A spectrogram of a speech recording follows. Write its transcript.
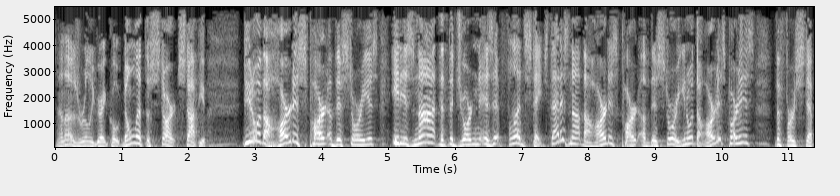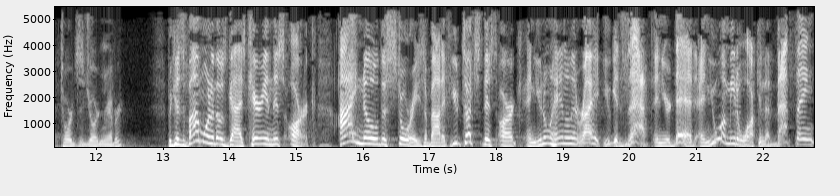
I thought it was a really great quote. Don't let the start stop you. Do you know what the hardest part of this story is? It is not that the Jordan is at flood stage. That is not the hardest part of this story. You know what the hardest part is? The first step towards the Jordan River. Because if I'm one of those guys carrying this ark, I know the stories about if you touch this ark and you don't handle it right, you get zapped and you're dead. And you want me to walk into that thing?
